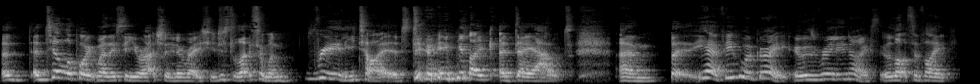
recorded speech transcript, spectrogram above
un- until the point where they see you're actually in a race, you just like someone really tired doing like a day out. Um, but yeah, people were great. It was really nice. There were lots of like,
